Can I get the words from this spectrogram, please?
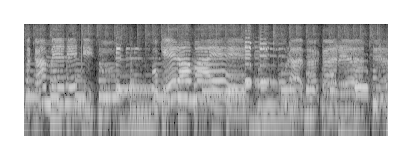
thakame nĩ nditũ gũkĩra maĩ ũrathakare atĩa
